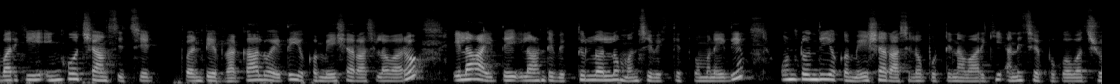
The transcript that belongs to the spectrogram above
వారికి ఇంకో ఛాన్స్ ఇచ్చే వంటి రకాలు అయితే ఈ యొక్క మేషరాశుల వారు ఇలా అయితే ఇలాంటి వ్యక్తులలో మంచి వ్యక్తిత్వం అనేది ఉంటుంది. ఈ యొక్క మేషరాశిలో పుట్టిన వారికి అని చెప్పుకోవచ్చు.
